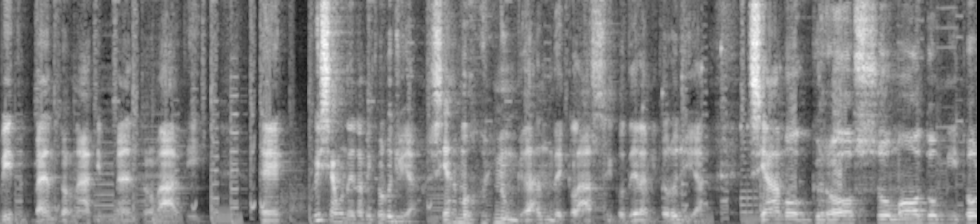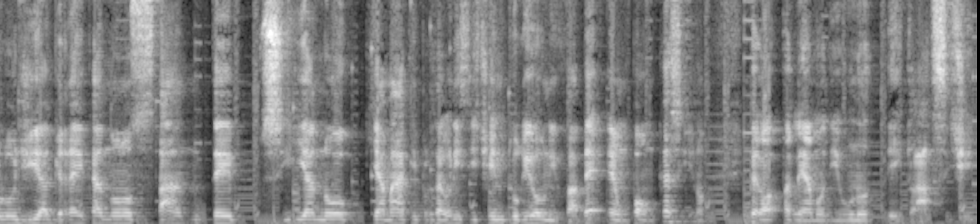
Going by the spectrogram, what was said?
Amici di Radio 8 Bit, bentornati, bentrovati. E qui siamo nella mitologia, siamo in un grande classico della mitologia, siamo grosso modo mitologia greca nonostante siano chiamati protagonisti centurioni, vabbè è un po' un casino, però parliamo di uno dei classici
